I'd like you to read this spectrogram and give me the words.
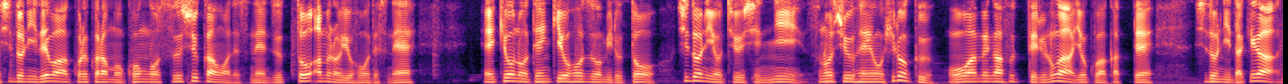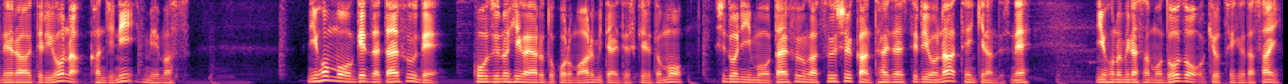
シドニーではこれからも今後数週間はですね、ずっと雨の予報ですね。今日の天気予報図を見ると、シドニーを中心にその周辺を広く大雨が降っているのがよく分かって、シドニーだけが狙われているような感じに見えます。日本も現在台風で洪水の被害あるところもあるみたいですけれどもシドニーも台風が数週間滞在しているような天気なんですね。日本の皆さんもどうぞお気をつけください、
